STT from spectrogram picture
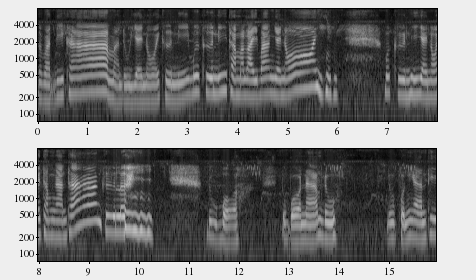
สวัสดีค่ะ มาดูยายน้อยคืนนี้ เมื่อคืนนี้ทำอะไรบ้างยายน้อย เมื่อคืนนี้ยายน้อยทำงานทั้งคืนเลย ดูบ่อ ดูบ่อน้ำดู ดูผลงานที่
